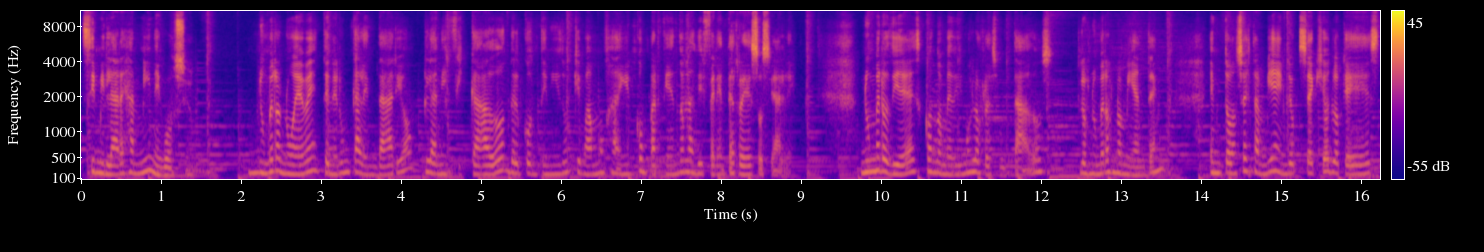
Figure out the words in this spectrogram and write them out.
similares a mi negocio. Número 9, tener un calendario planificado del contenido que vamos a ir compartiendo en las diferentes redes sociales. Número 10, cuando medimos los resultados, los números no mienten. Entonces también yo obsequio lo que es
